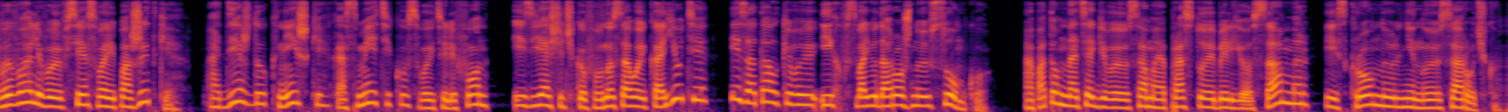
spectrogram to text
Вываливаю все свои пожитки — одежду, книжки, косметику, свой телефон из ящичков в носовой каюте и заталкиваю их в свою дорожную сумку, а потом натягиваю самое простое белье Саммер и скромную льняную сорочку.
